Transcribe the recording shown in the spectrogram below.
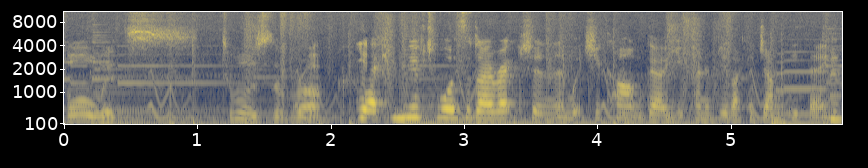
forwards towards the rock. Yeah, if you move towards the direction in which you can't go, you kind of do like a jumpy thing.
